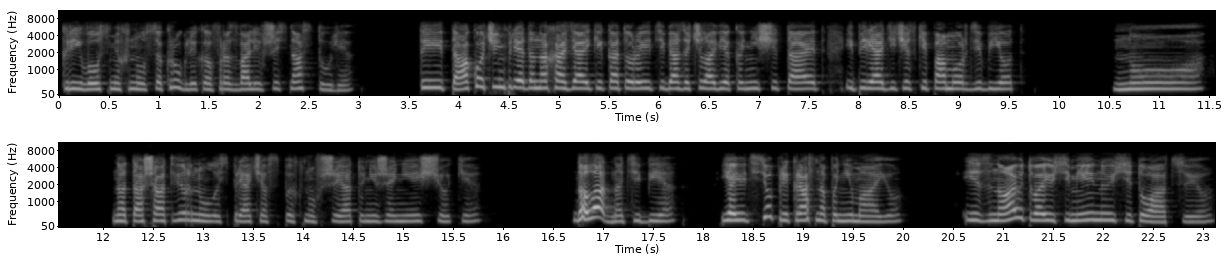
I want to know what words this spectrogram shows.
криво усмехнулся Кругликов, развалившись на стуле. Ты и так очень предана хозяйке, которая тебя за человека не считает и периодически по морде бьет. Но... Наташа отвернулась, пряча вспыхнувшие от унижения щеки. «Да ладно тебе! Я ведь все прекрасно понимаю и знаю твою семейную ситуацию».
